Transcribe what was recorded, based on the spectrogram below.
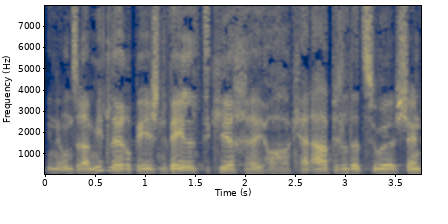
in unserer mitteleuropäischen Welt, Kirche, ja, gehört auch ein bisschen dazu, schön.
